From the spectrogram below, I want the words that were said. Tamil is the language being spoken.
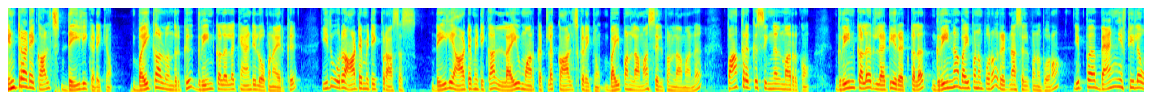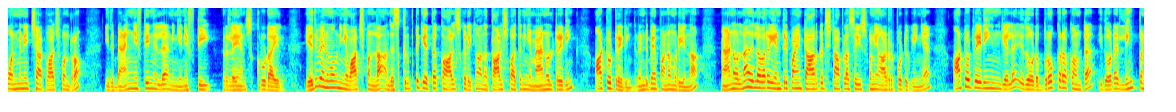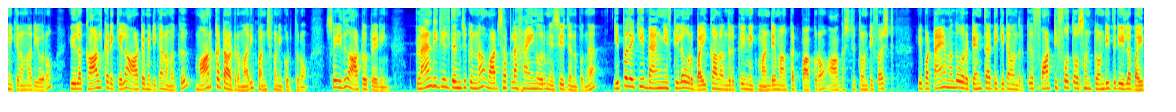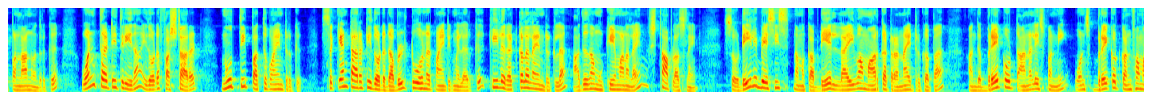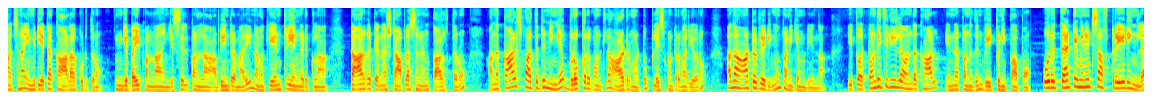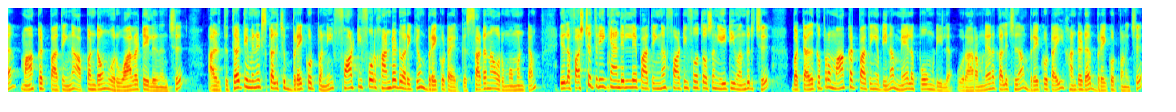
இன்ட்ராடே கால்ஸ் டெய்லி கிடைக்கும். பை கால் வந்திருக்கு க்ரீன் கலரில் கேண்டில் ஓப்பன் ஆயிருக்கு. இது ஒரு ஆட்டோமேட்டிக் ப்ராசஸ் டெய்லி ஆட்டோமேட்டிக்காக லைவ் மார்க்கெட்டில் கால்ஸ் கிடைக்கும். பை பண்ணலாமா செல் பண்ணலாமான்னு பார்க்குறக்கு சிக்னல் மாதிரி இருக்கும். க்ரீன் கலர் இல்லாட்டி ரெட் கலர் க்ரீனாக பை பண்ண போகிறோம் ரெட்னா செல் பண்ண போகிறோம் இப்போ பேங்க் நிஃப்டியில் ஒன் மினிட் சார்ட் வாட்ச் பண்ணுறோம் இது பேங்க் நிஃப்டின்னு இல்லை நீங்கள் நிஃப்டி ரிலையன்ஸ் க்ரூட் ஆயில் எது வேணுமோ நீங்கள் வாட்ச் பண்ணலாம். அந்த ஸ்கிரிப்ட்டுக்கு ஏற்ற கால்ஸ் கிடைக்கும். அந்த கால்ஸ் பார்த்து நீங்கள் மேனுவல் ட்ரேடிங் ஆட்டோ ட்ரேடிங் ரெண்டுமே பண்ண முடியும் தான் மேனுவல்னால் இதில் வர என்ட்ரி பாயிண்ட் டார்கெட் ஸ்டாப்லாம் யூஸ் பண்ணி ஆர்டர் போட்டுக்குவீங்க. ஆட்டோ ட்ரேடிங்கில் இதோட ப்ரோக்கர் அக்கௌண்ட்டை இதோட லிங்க் பண்ணிக்கிற மாதிரி வரும். இதில் கால் கிடைக்கல ஆட்டோமேட்டிக்காக நமக்கு மார்க்கெட் ஆர்டர் மாதிரி பஞ்ச் பண்ணி கொடுத்துரும். ஸோ இது ஆட்டோ ட்ரேடிங் பிளான் டீட்டெயில் தெரிஞ்சுக்கணும்னா வாட்ஸ்அப்பில் ஹைன்னு ஒரு மெசேஜ் அனுப்புங்க. இப்போதைக்கு பேங்க் நிஃப்டியில் ஒரு பைக் கால் வந்திருக்கு. இன்றைக்கி மண்டே மார்க்கெட் பார்க்குறோம். ஆகஸ்ட் டுவெண்ட்டி ஃபஸ்ட் இப்போ டைம் வந்து ஒரு டென் தேர்ட்டி கிட்ட வந்திருக்கு. ஃபார்ட்டி ஃபோர் தௌசண்ட் டுவெண்ட்டி த்ரீயில் பை பண்ணலான்னு வந்திருக்கு. ஒன் தேர்ட்டி த்ரீ தான் இதோட ஃபஸ்ட் டாரட் நூற்றி பத்து பாயிண்ட் இருக்குது செகண்ட் டாரட் இதோட டபுள் டூ ஹண்ட்ரட் பாயிண்ட்டுக்கு மேலே இருக்குது கீழே ரெட் கலர் லைன் இருக்குல்ல அதுதான் முக்கியமான line stop loss line so daily basis நமக்கு அப்படியே லைவாக மார்க்கெட் ரன் ஆகிட்டு இருக்கப்ப அந்த பிரேக் அவுட் அனலைஸ் பண்ணி ஒன்ஸ் பிரேக் அவுட் கன்ஃபார்ம் ஆச்சுன்னா இமீடியட்டாக காலாக கொடுத்துரும். இங்கே பை பண்ணலாம் இங்கே செல் பண்ணலாம் அப்படின்ற மாதிரி நமக்கு என்ட்ரி எங்கே எடுக்கலாம் டார்கெட் என்ன ஸ்டாப்லாஸ் என்னன்னு கால் தரும். அந்த கால்ஸ் பார்த்துட்டு நீங்கள் ப்ரோக்கர் அக்கௌண்ட்டில் ஆர்டர் மட்டும் ப்ளேஸ் பண்ணுற மாதிரி வரும். அதான் ஆட்டோ ட்ரேடிங்கும் பண்ணிக்க முடியும் தான். இப்போ டுவெண்ட்டி த்ரீயில் வந்த கால் என்ன பண்ணுதுன்னு வெயிட் பண்ணி பார்ப்போம். ஒரு தேர்ட்டி மினிட்ஸ் ஆஃப் ட்ரேடிங்கில் மார்க்கெட் பார்த்தீங்கன்னா அப் அண்ட் டவுன் ஒரு வாலட்டைல் இருந்துச்சு. அடுத்து தேர்ட்டி மினிட்ஸ் கழிச்சு பிரேக் அவுட் பண்ணி ஃபார்ட்டி ஃபோர் ஹண்ட்ரட் வரைக்கும் பிரேக் அவுட் ஆயிருக்கு. சடனாக ஒரு மொமெண்டம் இதில் ஃபஸ்ட்டு த்ரீ கேண்டில்லே பார்த்தீங்கன்னா ஃபார்ட்டி ஃபோர் தௌசண்ட் எயிட்டி வந்துருச்சு. பட் அதுக்கப்புறம் மார்க்கெட் பார்த்தீங்க அப்படின்னா மேலே போக முடியல. ஒரு அரை மணி நேரம் கழிச்சு தான் பிரேக் அவுட் ஆகி ஹண்ட்ரடை பிரேக் அவுட் பண்ணுச்சு.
